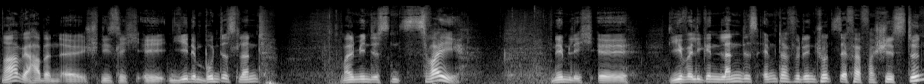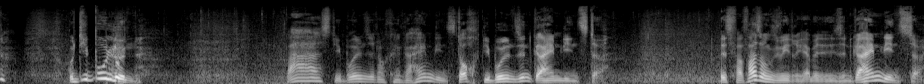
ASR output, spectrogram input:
Na, wir haben äh, schließlich äh, in jedem Bundesland mal mindestens zwei. Nämlich äh, die jeweiligen Landesämter für den Schutz der Verfaschisten und die Bullen. Was? Die Bullen sind doch kein Geheimdienst. Doch, die Bullen sind Geheimdienste. Ist verfassungswidrig, aber sie sind Geheimdienste.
